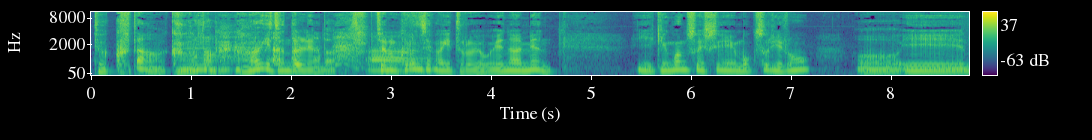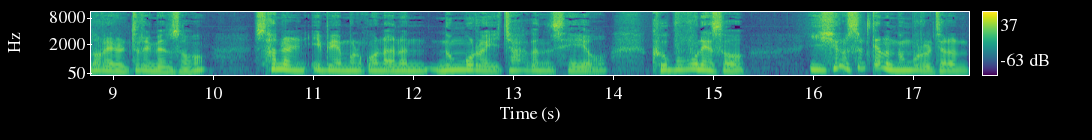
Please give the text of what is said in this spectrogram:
더 크다, 강하다, 강하게 전달된다. 저는 아. 그런 생각이 들어요. 왜냐하면 이 김광석 씨의 목소리로 어, 이 노래를 들으면서 산을 입에 물고 나는 눈물의 작은 새요. 그 부분에서 이 시를 쓸 때는 눈물을 저는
